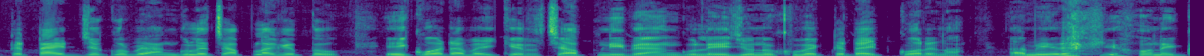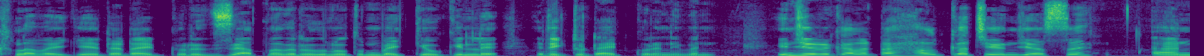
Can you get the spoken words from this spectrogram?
একটা টাইট যে করবে, আঙ্গুলে চাপ লাগে তো। এই কয়টা বাইকের চাপ নিবে আঙ্গুলে? এই জন্য খুব একটা টাইট করে না। আমি এর আগে অনেকগুলো বাইকে এটা টাইট করে দিছি। আপনাদের নতুন বাইক কেউ কিনলে এটা টাইট করে নেবেন। ইঞ্জিনের কালারটা হালকা চেঞ্জ আছে অ্যান্ড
